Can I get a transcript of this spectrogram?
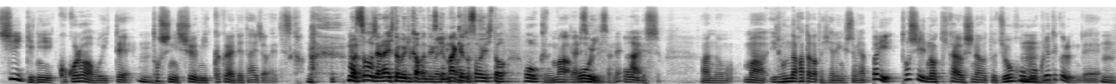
地域に心は置いて、うん都市に週3日くらい出たいじゃないですか。まあそうじゃない人もいるかもですけど、まあけどそういう人多くまあ多いうですよね。多いですよ。あのまあいろんな方々ヒアリングしてもやっぱり都市の機会を失うと情報も遅れてくるんで、うん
